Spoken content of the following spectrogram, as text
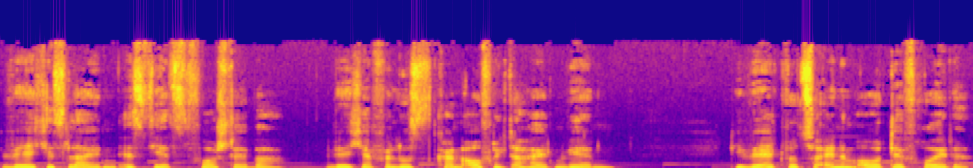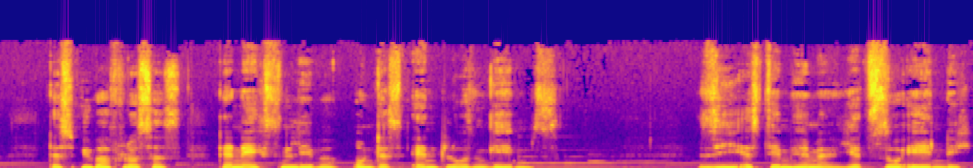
Welches Leiden ist jetzt vorstellbar? Welcher Verlust kann aufrechterhalten werden? Die Welt wird zu einem Ort der Freude, des Überflusses, der Nächstenliebe und des endlosen Gebens. Sie ist dem Himmel jetzt so ähnlich,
